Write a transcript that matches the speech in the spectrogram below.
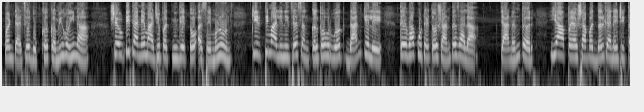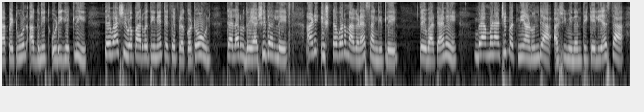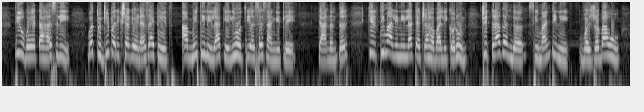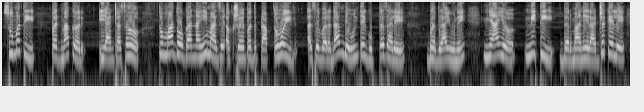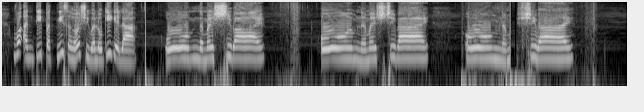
पण त्याचे दुःख कमी होईना. शेवटी त्याने माझी पत्नी देतो असे म्हणून कीर्तिमालिनीचे संकल्पपूर्वक दान केले तेव्हा कुठे तो शांत झाला. त्यानंतर या अपयशाबद्दल त्याने चिता पेटवून अग्नीत उडी घेतली तेव्हा शिवपार्वतीने तेथे प्रकट होऊन त्याला हृदयाशी धरले आणि इष्टवर मागण्यास सांगितले. तेव्हा त्याने ब्राह्मणाची पत्नी आणून द्या अशी विनंती केली असता ती उभयता हसली व तुझी परीक्षा घेण्यासाठीच आम्ही ती लीला केली होती असे सांगितले. त्यानंतर कीर्तिमालिनीला त्याच्या हवाली करून चित्रागंध सीमांतिनी वज्रबाहू सुमती पद्माकर यांच्यासह तुम्हा दोघांनाही माझे अक्षयपद प्राप्त होईल असे वरदान देऊन ते गुप्त झाले. भद्रायूने न्याय नीती धर्माने राज्य केले व अंती पत्नीसह शिवलोकी गेला. ओम नम शिवाय. ओम नम शिवाय. ओम नम शिवाय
